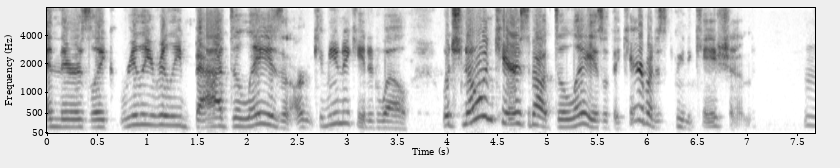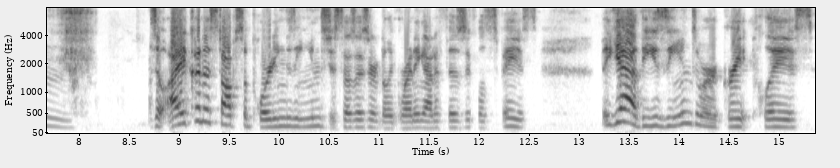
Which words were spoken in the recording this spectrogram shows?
And there's like really, really bad delays that aren't communicated well, which no one cares about delays. What they care about is communication. Mm. So I kind of stopped supporting zines just as I started like running out of physical space. But yeah, these zines were a great place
